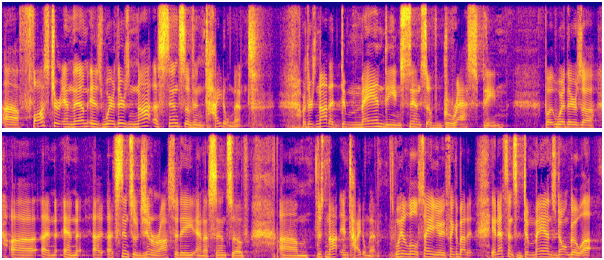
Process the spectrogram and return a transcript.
uh, foster in them is where there's not a sense of entitlement or there's not a demanding sense of grasping but where there's a, uh, an, an, a, a, sense of generosity and a sense of um, just not entitlement. We had a little saying, you know, think about it. In essence, demands don't go up.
